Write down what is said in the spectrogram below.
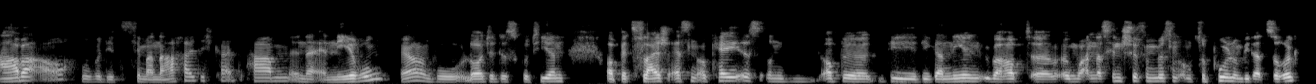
aber auch, wo wir das Thema Nachhaltigkeit haben in der Ernährung, ja, wo Leute diskutieren, ob jetzt Fleisch essen okay ist und ob wir die, die Garnelen überhaupt äh, irgendwo anders hinschiffen müssen, um zu poolen und wieder zurück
